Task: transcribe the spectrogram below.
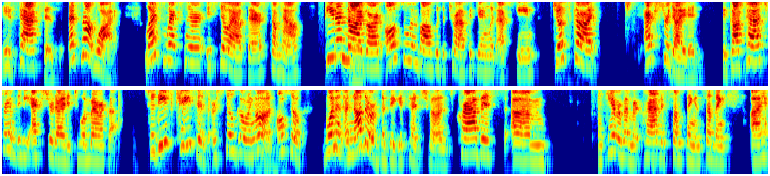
his taxes. That's not why. Les Wexner is still out there somehow. Peter Nygard, also involved with the trafficking with Epstein, just got extradited. It got passed for him to be extradited to America. So these cases are still going on. Also, one another of the biggest hedge funds, Kravis, um, I can't remember Kravis something and something. Uh,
